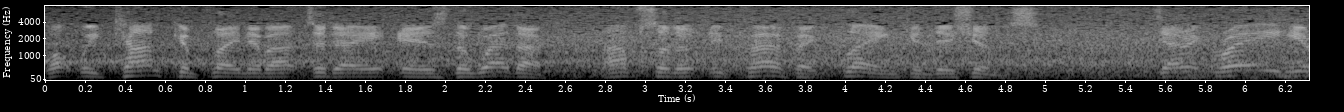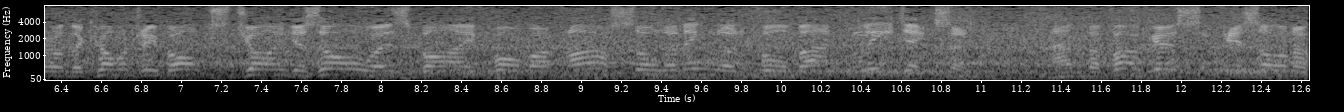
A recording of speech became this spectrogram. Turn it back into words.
What we can't complain about today is the weather. Absolutely perfect playing conditions. Derek Ray here on the commentary box, joined as always by former Arsenal and England fullback Lee Dixon. And the focus is on a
